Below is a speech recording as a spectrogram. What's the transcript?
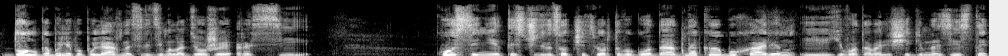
долго были популярны среди молодежи России. К осени 1904 года, однако, Бухарин и его товарищи-гимназисты,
